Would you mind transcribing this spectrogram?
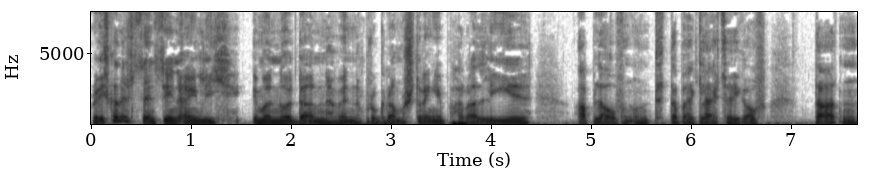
Race Conditions entstehen eigentlich immer nur dann, wenn Programmstränge parallel ablaufen und dabei gleichzeitig auf Daten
